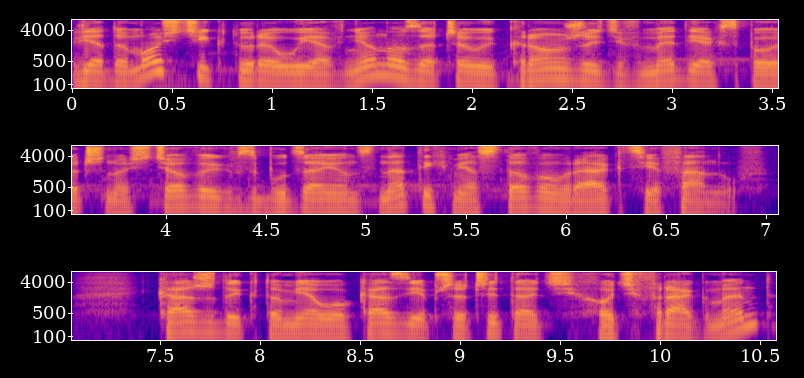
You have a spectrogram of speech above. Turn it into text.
Wiadomości, które ujawniono, zaczęły krążyć w mediach społecznościowych, wzbudzając natychmiastową reakcję fanów. Każdy, kto miał okazję przeczytać choć fragment,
